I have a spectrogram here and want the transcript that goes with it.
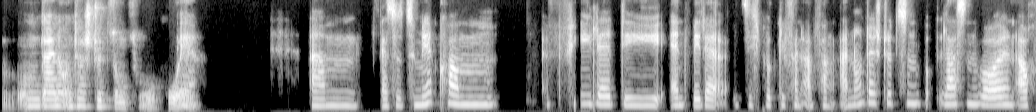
um deine Unterstützung zu holen? Ja. Ähm, also zu mir kommen viele, die entweder sich wirklich von Anfang an unterstützen lassen wollen, auch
